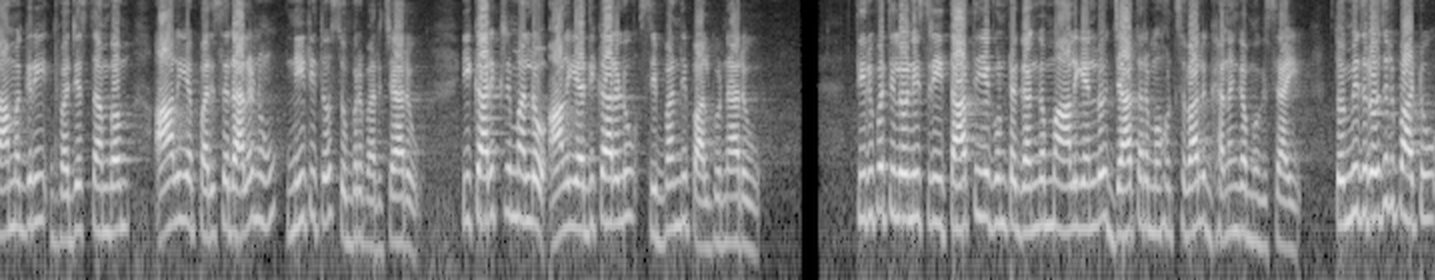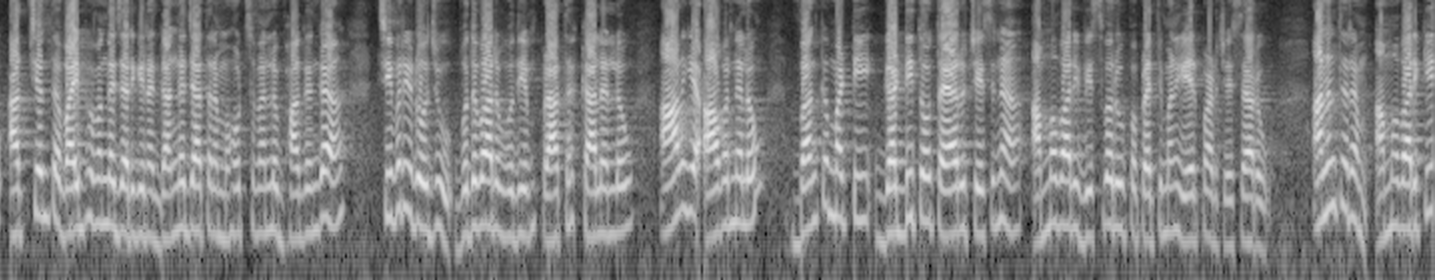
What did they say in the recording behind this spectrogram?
సామగ్రి ధ్వజస్తంభం ఆలయ పరిసరాలను నీటితో శుభ్రపరిచారు. ఈ కార్యక్రమంలో ఆలయ అధికారులు సిబ్బంది పాల్గొన్నారు. తిరుపతిలోని శ్రీ తాతయ్యగుంట గంగమ్మ ఆలయంలో జాతర మహోత్సవాలు ఘనంగా ముగిశాయి. తొమ్మిది రోజుల పాటు అత్యంత వైభవంగా జరిగిన గంగ జాతర మహోత్సవంలో భాగంగా చివరి రోజు బుధవారం ఉదయం ప్రాతకాలంలో ఆలయ ఆవరణలో బంకమట్టి గడ్డితో తయారు చేసిన అమ్మవారి విశ్వరూప ప్రతిమను ఏర్పాటు చేశారు. అనంతరం అమ్మవారికి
